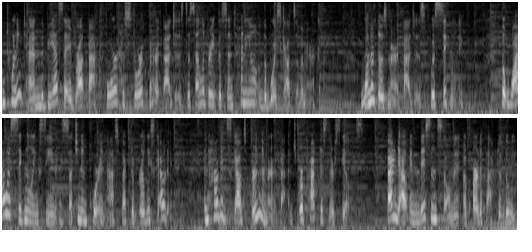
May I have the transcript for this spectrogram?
In 2010, the BSA brought back four historic merit badges to celebrate the centennial of the Boy Scouts of America. One of those merit badges was signaling. But why was signaling seen as such an important aspect of early scouting? And how did scouts earn the merit badge or practice their skills? Find out in this installment of Artifact of the Week.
